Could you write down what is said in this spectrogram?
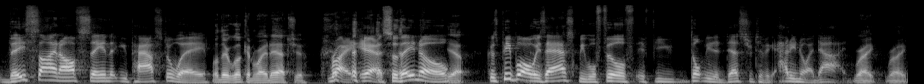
They sign off saying that you passed away. Well, they're looking right at you. Right, yeah. So they know. Yeah. Because people always ask me, well, Phil, if, if you don't need a death certificate, how do you know I died? Right, right.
